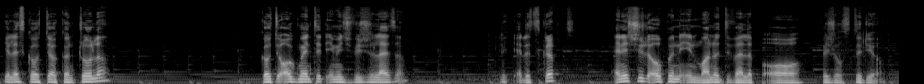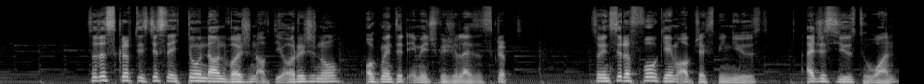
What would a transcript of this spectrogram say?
Okay, let's go to our controller. Go to Augmented Image Visualizer. Click Edit Script. And it should open in Mono Develop or Visual Studio. So the script is just a toned down version of the original Augmented Image Visualizer script. So instead of 4 game objects being used, I just used one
